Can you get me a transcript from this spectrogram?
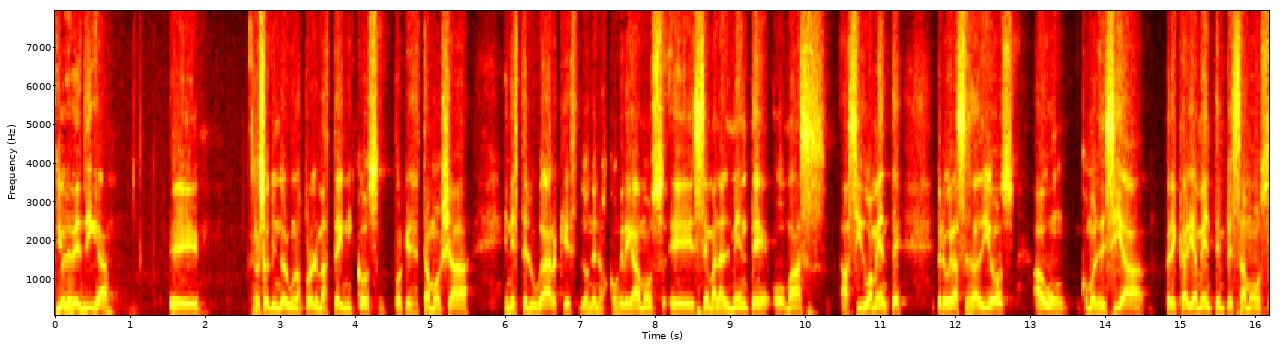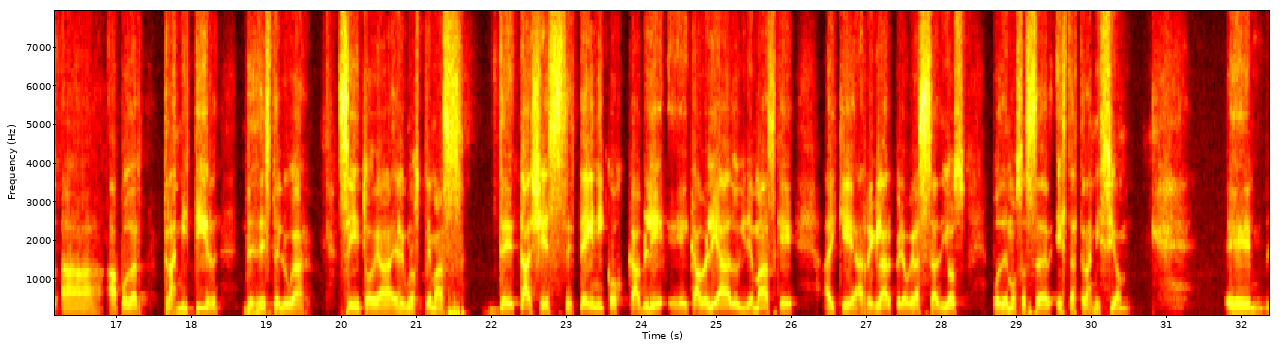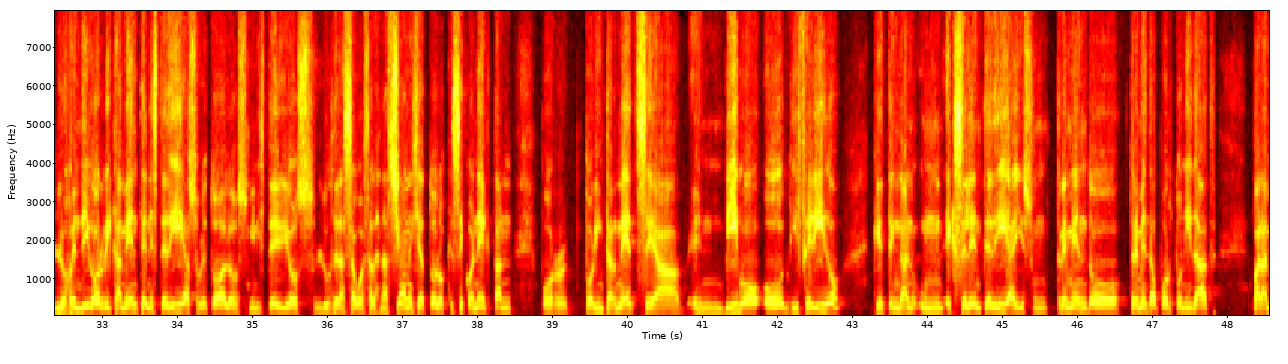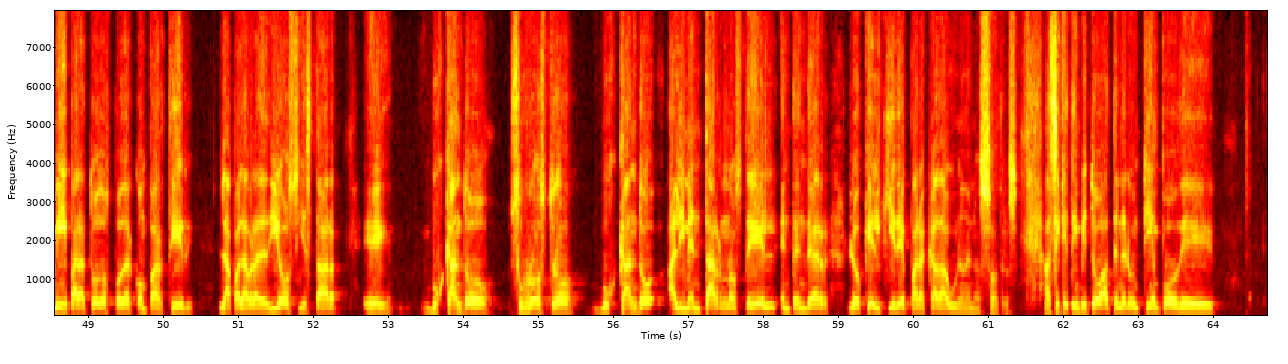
Dios les bendiga, eh, resolviendo algunos problemas técnicos, porque estamos ya en este lugar que es donde nos congregamos eh, semanalmente o más asiduamente, pero gracias a Dios, aún, como les decía, precariamente empezamos a, poder transmitir desde este lugar. Sí, todavía hay algunos temas de detalles técnicos, cable, eh, cableado y demás que hay que arreglar, pero gracias a Dios podemos hacer esta transmisión. Eh, los bendigo ricamente en este día, sobre todo a los ministerios Luz de las Aguas a las Naciones y a todos los que se conectan por, por internet, sea en vivo o diferido, que tengan un excelente día y es una tremenda oportunidad para mí, para todos, poder compartir la palabra de Dios y estar eh, buscando su rostro, buscando alimentarnos de Él, entender lo que Él quiere para cada uno de nosotros. Así que te invito a tener un tiempo de,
